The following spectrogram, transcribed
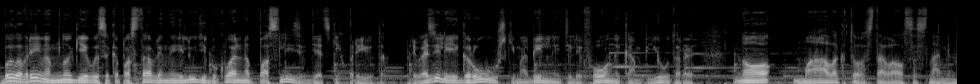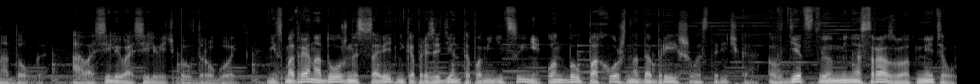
Было время, многие высокопоставленные люди буквально паслись в детских приютах. Привозили игрушки, мобильные телефоны, компьютеры. Но мало кто оставался с нами надолго. А Василий Васильевич был другой. Несмотря на должность советника президента по медицине, он был похож на добрейшего старичка. В детстве он меня сразу отметил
